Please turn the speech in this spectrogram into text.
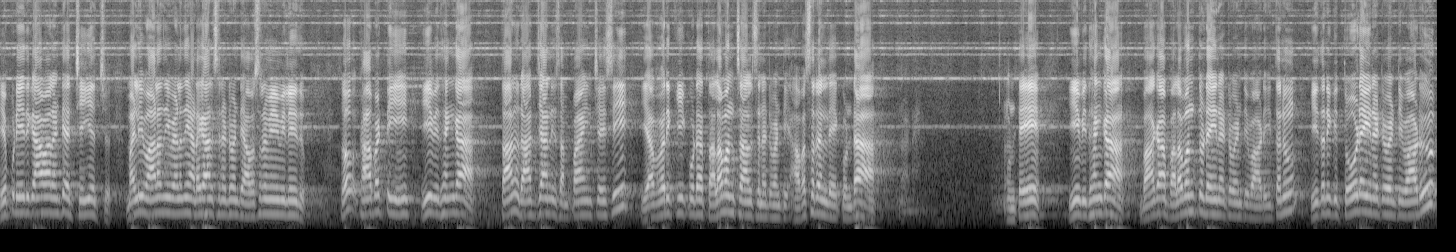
ఎప్పుడు ఏది కావాలంటే అది చెయ్యొచ్చు. మళ్ళీ వాళ్ళని వీళ్ళని అడగాల్సినటువంటి అవసరం ఏమీ లేదు. సో కాబట్టి ఈ విధంగా తాను రాజ్యాన్ని సంపాదించేసి ఎవరికీ కూడా తల వంచాల్సినటువంటి అవసరం లేకుండా ఉంటే ఈ విధంగా బాగా బలవంతుడైనటువంటి వాడు ఇతను ఇతనికి తోడైనటువంటి వాడు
